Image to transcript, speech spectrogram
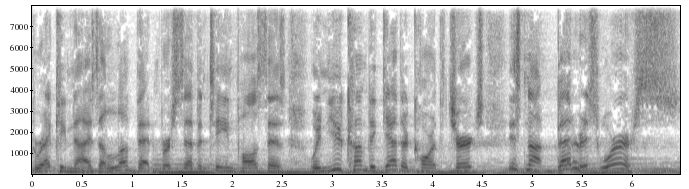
recognized. I love that in verse 17. Paul says, When you come together, Corinth church, it's not better, it's worse.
